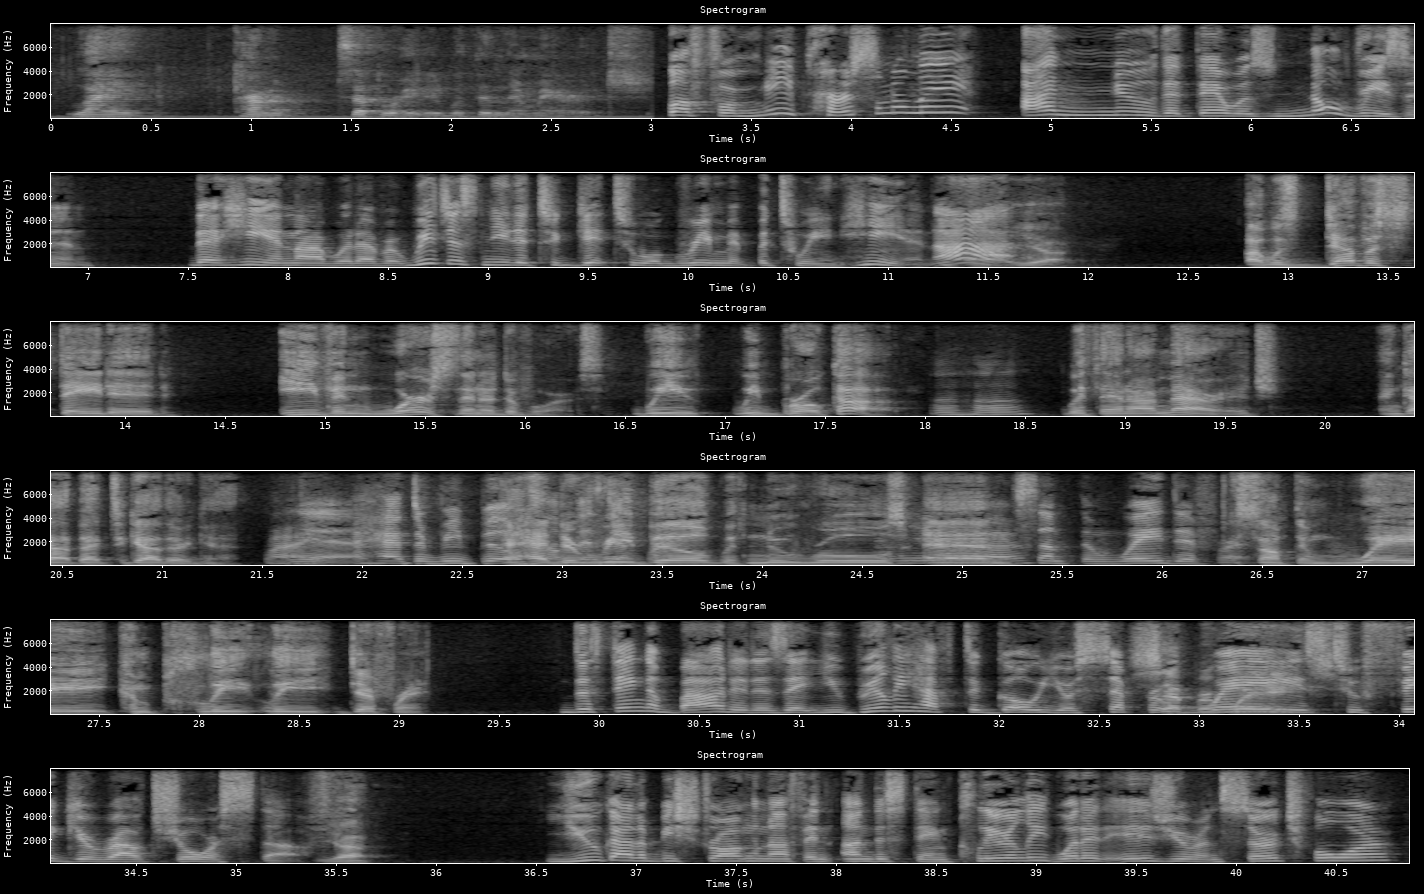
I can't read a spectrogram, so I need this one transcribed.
like kind of separated within their marriage. But for me personally, I knew that there was no reason that he and I would ever. We just needed to get to agreement between he and I. Yeah. I was devastated, even worse than a divorce. We we broke up Mm-hmm. within our marriage and got back together again. Right. Yeah. I had to rebuild I had to something rebuild with new rules and Something way different. something way completely different. The thing about it is that you really have to go your separate, Separate ways, ways. to figure out your stuff. Yeah. You got to be strong enough and understand clearly what it is you're in search for.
